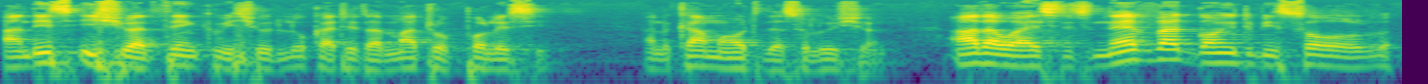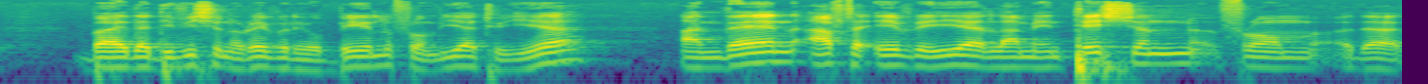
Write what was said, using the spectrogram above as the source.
And this issue, I think we should look at it as a matter of policy and come out with a solution. Otherwise, it's never going to be solved by the division of revenue bill from year to year. And then after every year, lamentation from the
